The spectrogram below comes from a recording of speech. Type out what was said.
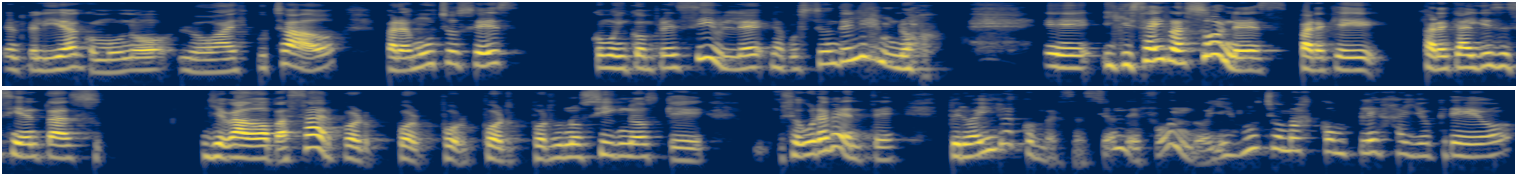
en realidad, como uno lo ha escuchado, para muchos es como incomprensible la cuestión del himno. Eh, y quizá hay razones para que, para que alguien se sienta llevado a pasar por, por, por, por, unos signos que seguramente, pero hay una conversación de fondo y es mucho más compleja, yo creo,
